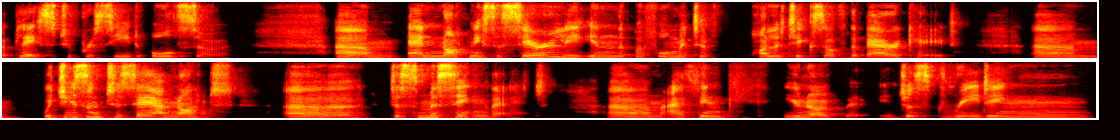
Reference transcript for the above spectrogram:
a place to proceed also. Um, and not necessarily in the performative politics of the barricade, um, which isn't to say I'm not uh, dismissing that. Um, I think, you know, just reading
